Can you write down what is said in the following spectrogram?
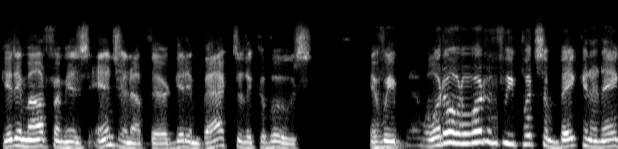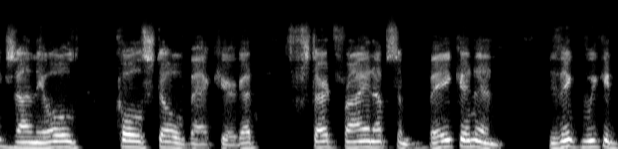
get him out from his engine up there, get him back to the caboose. If we what what if we put some bacon and eggs on the old coal stove back here? Got start frying up some bacon, and you think we could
